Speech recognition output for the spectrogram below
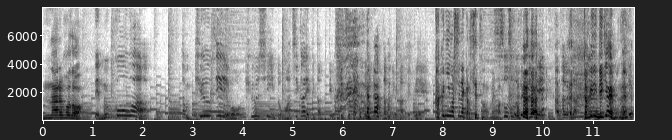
なるほど。で向こうは多分 QA を QC と間違えてたっていう説が僕の中で多分浮かんでて。確認はしてないから説なのねまだ。そうそうでであのさ 確認できないもんね。で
